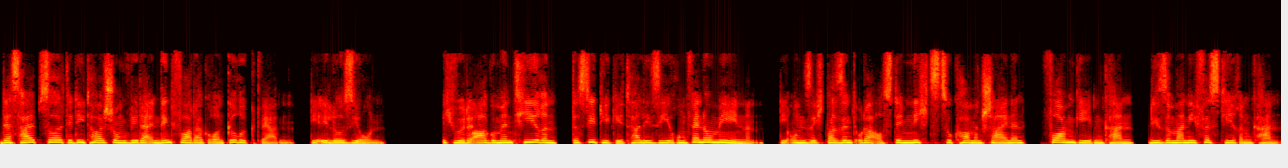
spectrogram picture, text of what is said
Deshalb sollte die Täuschung wieder in den Vordergrund gerückt werden, die Illusion. Ich würde argumentieren, dass die Digitalisierung Phänomenen, die unsichtbar sind oder aus dem Nichts zu kommen scheinen, Form geben kann, diese manifestieren kann.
